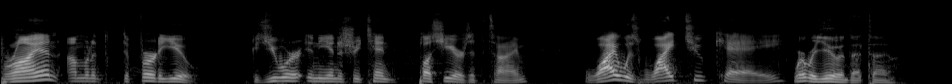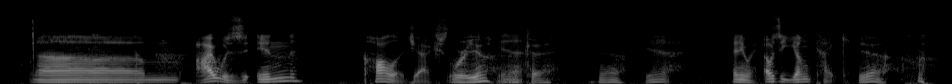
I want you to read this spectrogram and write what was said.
Brian, I'm going to defer to you because you were in the industry 10 plus years at the time. Why was Y2K? Where were you at that time? Um, I was in college actually. Were you? Yeah. Okay. Yeah. Yeah. Anyway, I was a young tyke. Yeah.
